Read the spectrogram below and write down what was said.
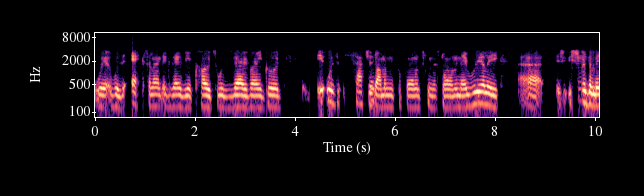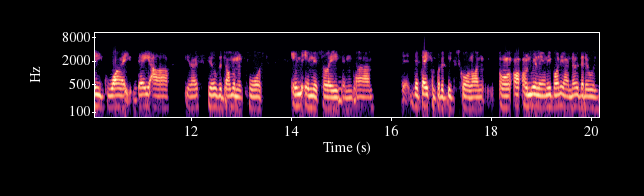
was excellent. Xavier Coates was very very good. It was such a dominant performance from the Storm, and they really uh, showed the league why they are, you know, still the dominant force in in this league, and um, that they can put a big score on, on really anybody. I know that it was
